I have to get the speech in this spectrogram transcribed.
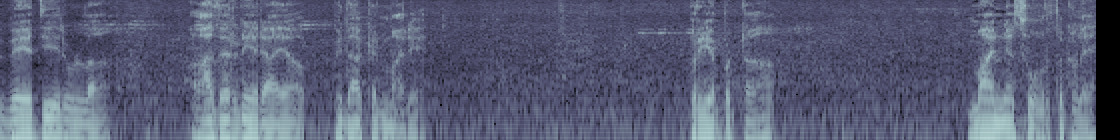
വേദിയിലുള്ള ആദരണീയരായ പിതാക്കന്മാരെ പ്രിയപ്പെട്ട മാന്യ സുഹൃത്തുക്കളെ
